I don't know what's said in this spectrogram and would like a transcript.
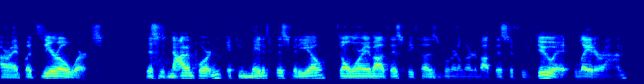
All right, but zero works. This is not important. If you made it to this video, don't worry about this because we're going to learn about this if we do it later on.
